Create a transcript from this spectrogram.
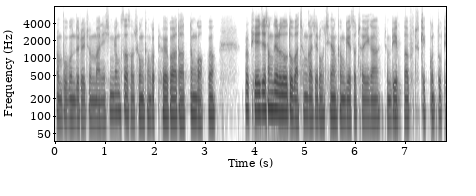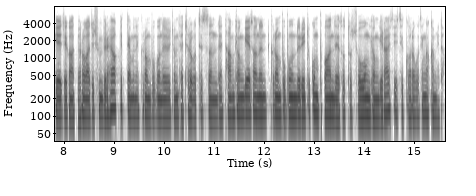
그런 부분들을 좀 많이 신경 써서 좋은 경기 결과가 나왔던 것 같고요. 그리고 BLG 상대로도 마찬가지로 지난 경기에서 저희가 준비가 부족했고, 또 BLG가 여러 가지 준비를 해왔기 때문에 그런 부분을 좀 대처를 못했었는데, 다음 경기에서는 그런 부분들이 조금 보완돼서 더 좋은 경기를 할 수 있을 거라고 생각합니다.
